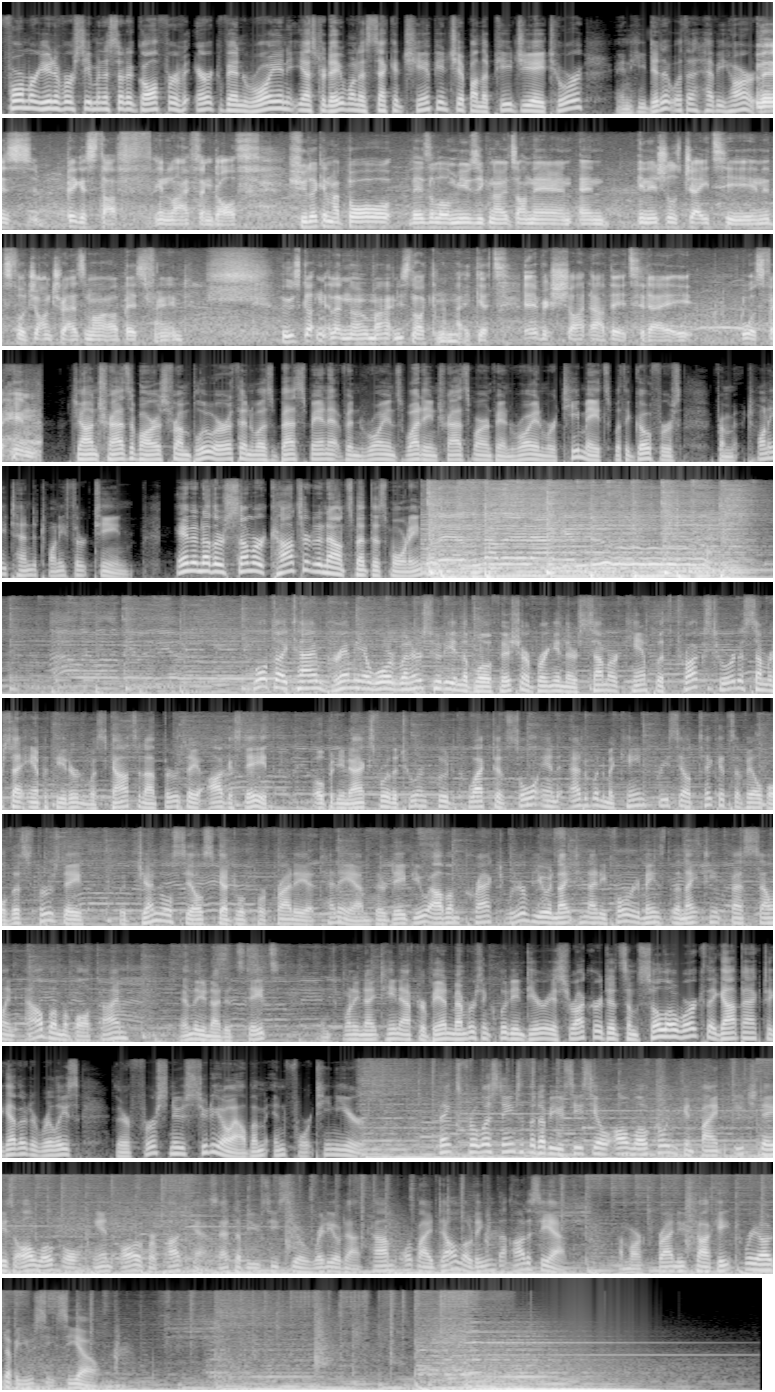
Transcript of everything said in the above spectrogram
Former University of Minnesota golfer Erik Van Rooyen yesterday won a second championship on the PGA Tour, and he did it with a heavy heart. There's bigger stuff in life than golf. If you look at my ball, there's a little music notes on there, and, and initials JT, and it's for John Trasamar, our best friend, who's got melanoma and he's not going to make it. Every shot out there today was for him. John Trasamar is from Blue Earth and was best man at Van Rooyen's wedding. Trasamar and Van Rooyen were teammates with the Gophers from 2010 to 2013. And another summer concert announcement this morning. Multi-time Grammy Award winners Hootie and the Blowfish are bringing their summer Camp with Trucks tour to Somerset Amphitheater in Wisconsin on Thursday, August 8th. Opening acts for the tour include Collective Soul and Edwin McCain. Pre-sale tickets available this Thursday, with general sales scheduled for Friday at 10 a.m. Their debut album, Cracked Rearview in 1994, remains the 19th best-selling album of all time in the United States. In 2019, after band members, including Darius Rucker, did some solo work, they got back together to release their first new studio album in 14 years. Thanks for listening to the WCCO All Local. You can find each day's All Local and all of our podcasts at WCCORadio.com or by downloading the Odyssey app. I'm Mark Freie, News Talk 830 WCCO.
